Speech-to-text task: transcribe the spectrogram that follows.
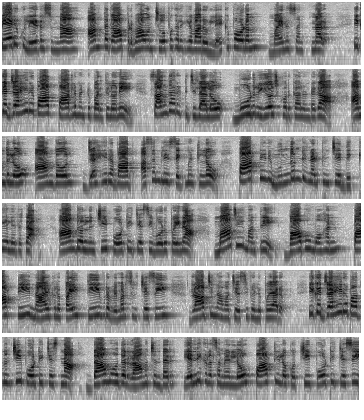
పేరుకు లీడర్స్ ఉన్నా అంతగా ప్రభావం చూపగలిగేవారు లేకపోవడం మైనస్ అంటున్నారు. ఇక జహీరాబాద్ పార్లమెంటు పరిధిలోని సంగారెడ్డి జిల్లాలో మూడు నియోజకవర్గాలుండగా అందులో ఆందోల్ జహీరాబాద్ అసెంబ్లీ సెగ్మెంట్లలో పార్టీని ముందుండి నడిపించే దిక్కే లేదట. ఆందోళన నుంచి పోటీ చేసి ఓడిపోయిన మాజీ మంత్రి బాబు మోహన్ పార్టీ నాయకులపై తీవ్ర విమర్శలు చేసి రాజీనామా చేసి వెళ్ళిపోయారు ఇక జహీరాబాద్ నుంచి పోటీ చేసిన దామోదర్ రామచందర్ ఎన్నికల సమయంలో పార్టీలోకొచ్చి పోటీ చేసి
